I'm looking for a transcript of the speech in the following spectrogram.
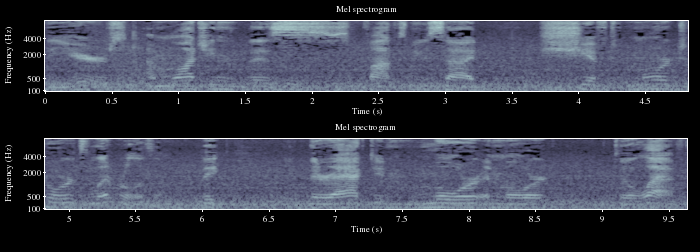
the years, I'm watching this Fox News side shift more towards liberalism. They they're acting more and more to the left.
